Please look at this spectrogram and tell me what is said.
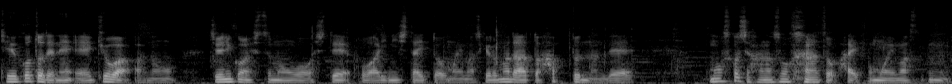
ということでね、えー、今日はあの12個の質問をして終わりにしたいと思いますけどまだあと8分なんでもう少し話そうかなと、はい、思います。うん。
